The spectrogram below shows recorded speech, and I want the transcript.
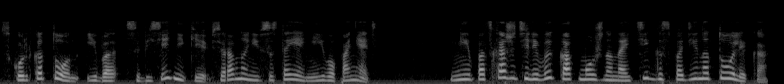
сколько тон, ибо собеседники все равно не в состоянии его понять. «Не подскажете ли вы, как можно найти господина Толика?»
